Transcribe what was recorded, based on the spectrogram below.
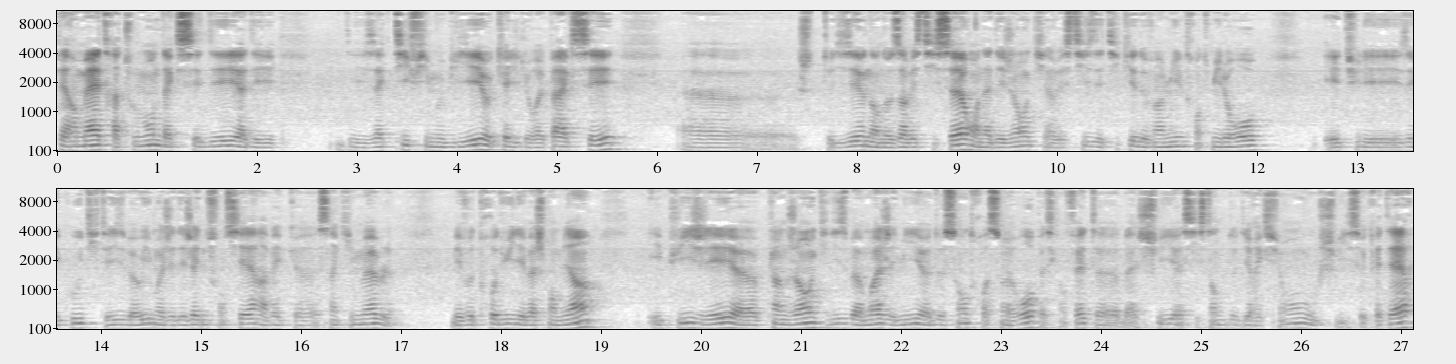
permettre à tout le monde d'accéder à des, des actifs immobiliers auxquels il n'aurait pas accès, euh, je te disais, dans nos investisseurs, on a des gens qui investissent des tickets de 20 000, 30 000 euros et tu les écoutes, ils te disent Bah oui, moi j'ai déjà une foncière avec 5 euh, immeubles, mais votre produit il est vachement bien. Et puis j'ai euh, plein de gens qui disent Bah moi j'ai mis 200, 300 euros parce qu'en fait bah, je suis assistante de direction ou je suis secrétaire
